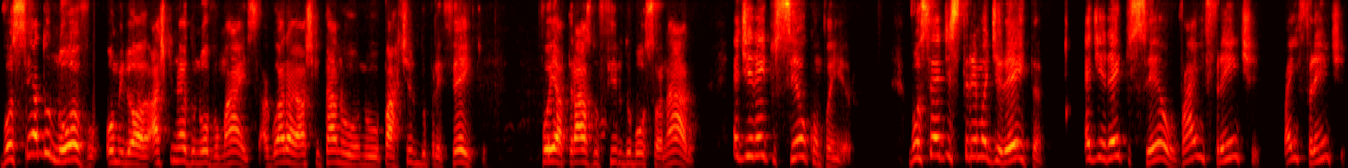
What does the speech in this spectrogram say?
Você é do novo, ou melhor, acho que não é do novo mais, agora acho que está no, no partido do prefeito, foi atrás do filho do Bolsonaro. É direito seu, companheiro. Você é de extrema direita, é direito seu, vai em frente, vai em frente.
